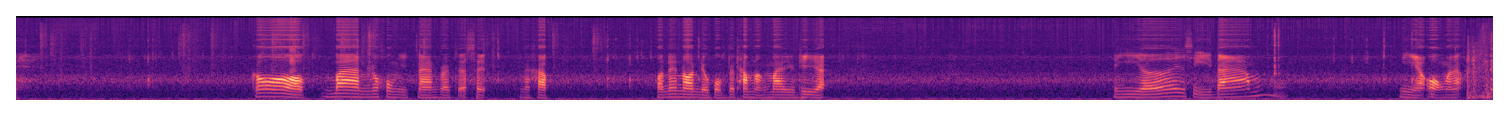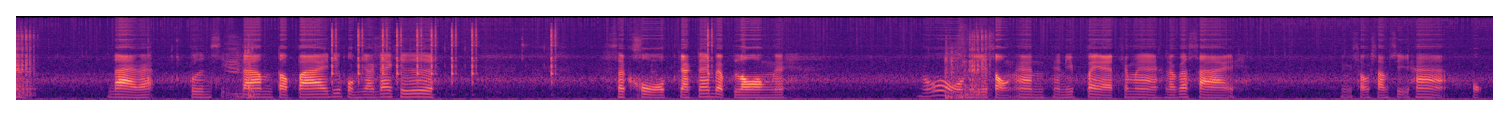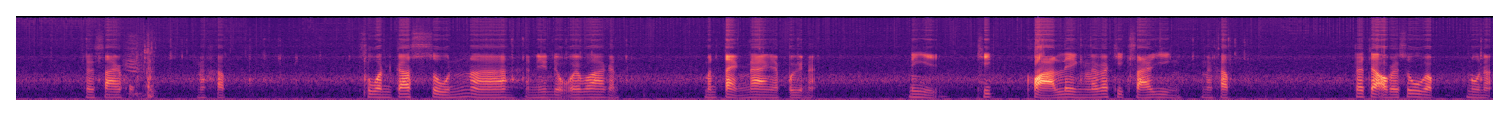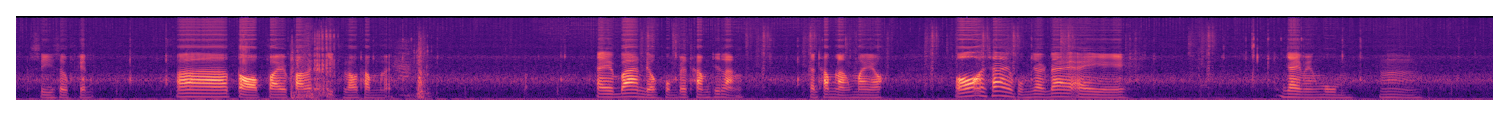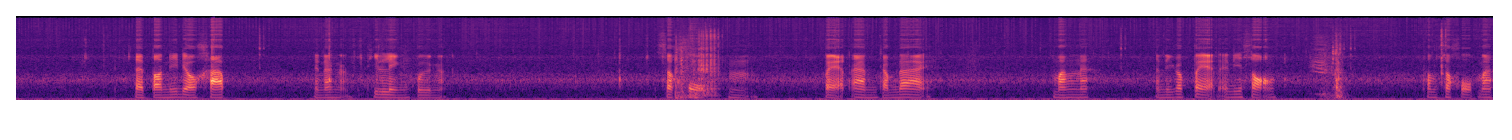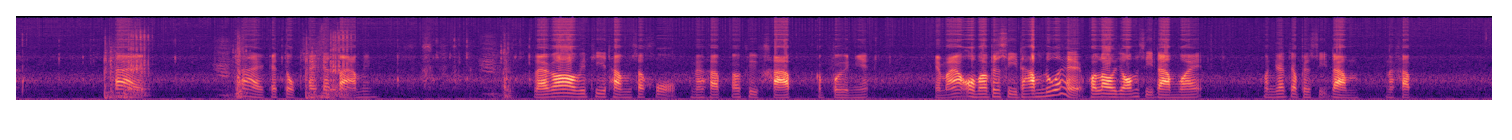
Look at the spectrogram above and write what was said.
ก็บ้านก็คงอีกนานกว่าจะเสร็จนะครับเพราะแน่นอนเดี๋ยวผมไปทำหลังไม้อยู่ที่อะนี่เลยสีดำเนี่ยออกมาแล้ว ได้แล้วปืนสีดำต่อไปที่ผมอยากได้คือสโคปอยากได้แบบลองเลย โอ้ มีสองอัน อันนี้แปดใช่ไหมแล้วก็ทรายหนึ่งสองสามสี่ห้าหกใช้ทรายหกนะครับ ส่วนกระสุนอะอันนี้เดี๋ยวไว้ว่ากัน มันแต่งได้ไงปืนอะ นี่คลิกขวาเล็งแล้วก็คลิกซ้ายยิงนะครับ ก็จะเอาไปสู้กับนู่นอะซีเซอร์เพนอ่าต่อไปภารกิจเราทำอะไรไอ้บ้านเดี๋ยวผมไปทำที่หลังไปทำหลังไหม่เออ๋อใช่ผมอยากได้ไอ้ใยแมงมุม อืม แต่ตอนนี้เดี๋ยวครับ ไอ้นั่นก่อนที่เล็งปืนอะสโคปแปดอันจำได้ มั้งนะ อันนี้ก็แปดอันนี้สองทำสโคปมาใช่ใช่กระจกใช้แค่สามเองแล้วก็วิธีทำสโคปนะครับ ก็คือคราฟกับปืนเนี้ยเห็นไหมออกมาเป็นสีดำด้วย เพราะเราย้อมสีดำไว้ มันก็จะเป็นสีดำนะครับ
